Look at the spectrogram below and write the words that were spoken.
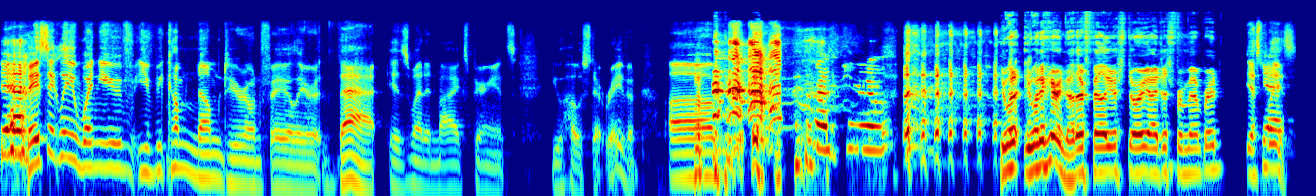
yeah. Basically, when you've you've become numb to your own failure, that is when, in my experience, you host at Raven. Um, so true. you want you want to hear another failure story I just remembered? yes, Yeah. please.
